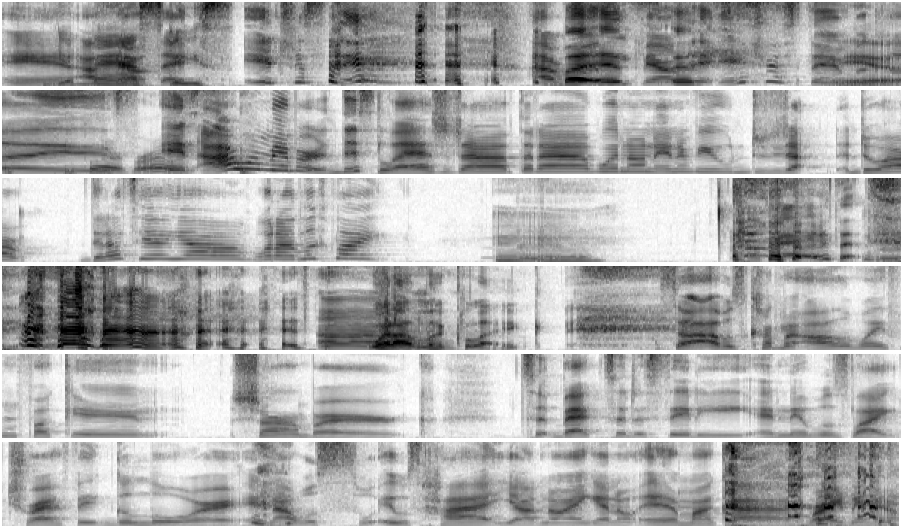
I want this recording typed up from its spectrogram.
And I found nasties. that interesting. I But really it's- found it interesting Yeah. Because, and I remember this last job that I went on interview. Did I, do I did I tell y'all what I looked like? Mm-mm. What Okay. that? what I Um, look like. So I was coming all the way from fucking Schaumburg to back to the city, and it was like traffic galore, and I was it was hot. Y'all know I ain't got no air in my car right now.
